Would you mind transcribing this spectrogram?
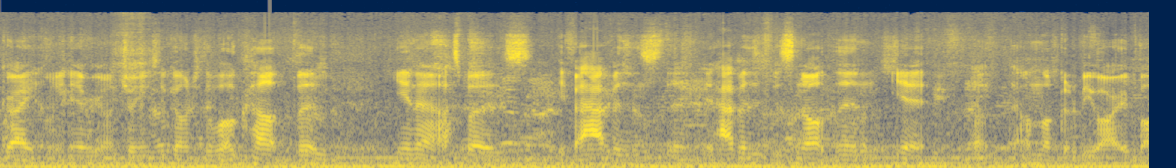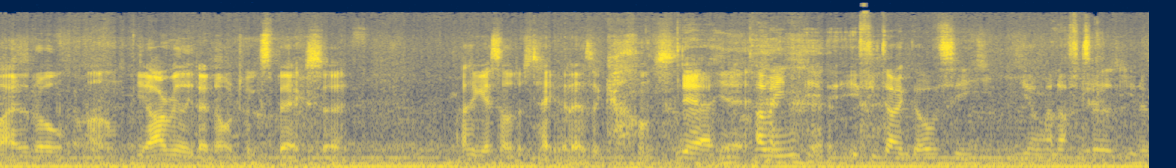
great. I mean, everyone dreams of going to the World Cup, but you know, I suppose if it happens, then it happens. If it's not, then yeah, I'm not going to be worried by it at all. Um, yeah, I really don't know what to expect, so I guess I'll just take that as it comes. Yeah, yeah. I mean, if you don't go, obviously young enough to, you know,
